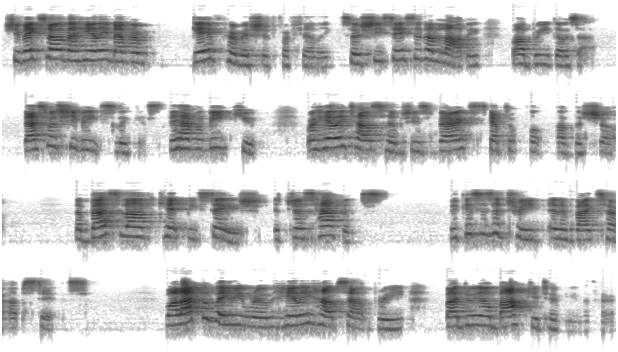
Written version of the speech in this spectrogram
She makes note that Haley never gave permission for filming, so she stays in the lobby while Bree goes up. That's when she meets Lucas. They have a meet cute, where Haley tells him she's very skeptical of the show. The best love can't be staged, it just happens. Lucas is intrigued and invites her upstairs. While at the waiting room, Haley helps out Bree by doing a mock interview with her.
